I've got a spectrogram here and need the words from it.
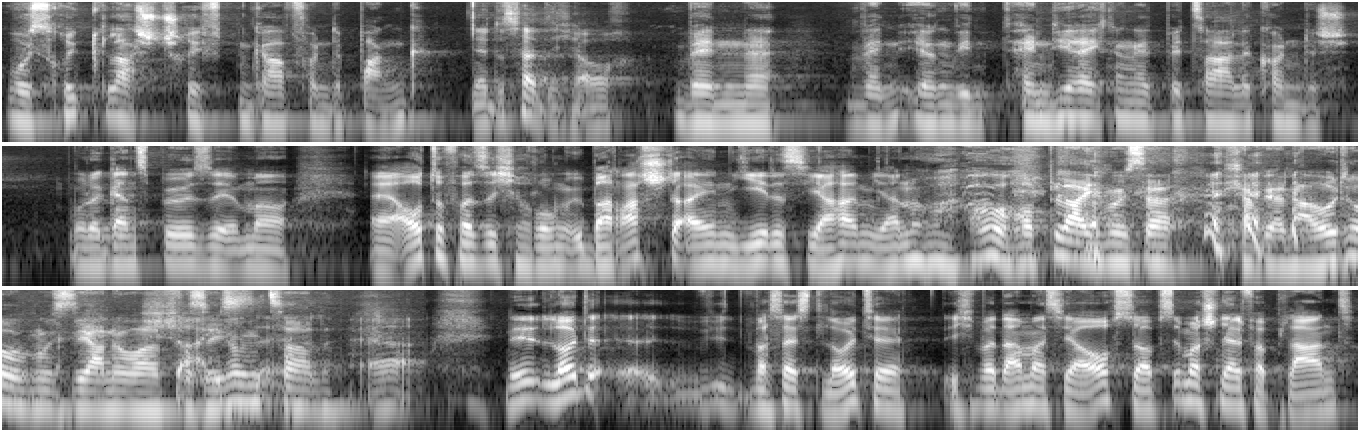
wo es Rücklastschriften gab von der Bank, ja, das hatte ich auch. wenn, äh, wenn irgendwie die Handyrechnung nicht bezahlen konntest. Oder ganz böse immer. Äh, Autoversicherung überraschte einen jedes Jahr im Januar. Oh, hoppla, ich, muss ja, ich habe ja ein Auto, muss Januar Versicherung zahlen. Ja. Nee, Leute, äh, was heißt Leute? Ich war damals ja auch so, hab's immer schnell verplant.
